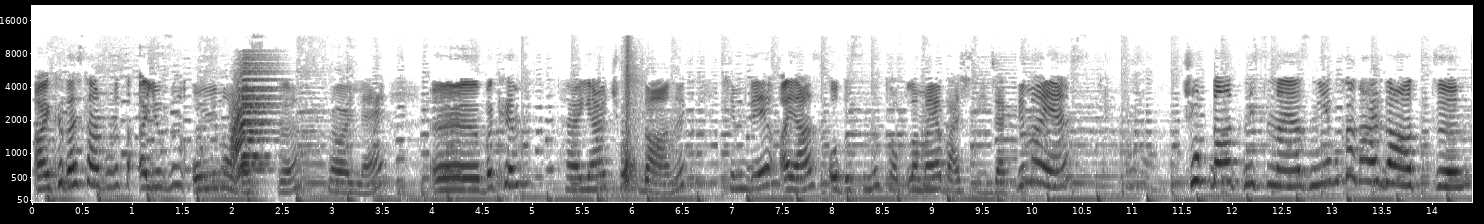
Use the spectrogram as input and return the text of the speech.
Arkadaşlar burası Ayaz'ın oyun odası. Böyle. Ee, bakın her yer çok dağınık. Şimdi Ayaz odasını toplamaya başlayacak. Değil mi Ayaz? Çok dağıtmışsın Ayaz. Niye bu kadar dağıttın?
